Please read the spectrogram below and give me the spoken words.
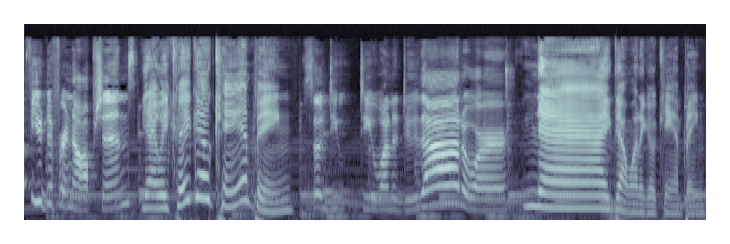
a few different options. Yeah, we could go camping. So do you, do you want to do that or? Nah, I don't want to go camping.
